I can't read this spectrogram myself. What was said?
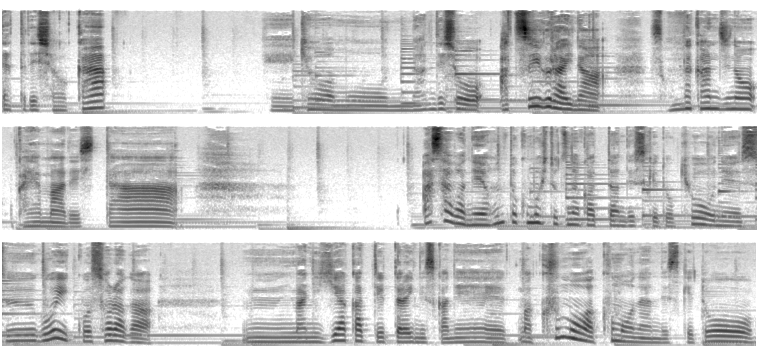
だったでしょうか、えー、今日はもう何でしょう？暑いぐらいなそんな感じの岡山でした。朝はねほんと雲一つなかったんですけど今日ねすごいこう空がうんまあ賑やかって言ったらいいんですかね。まあ雲は雲なんですけど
